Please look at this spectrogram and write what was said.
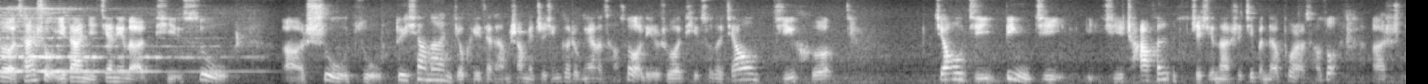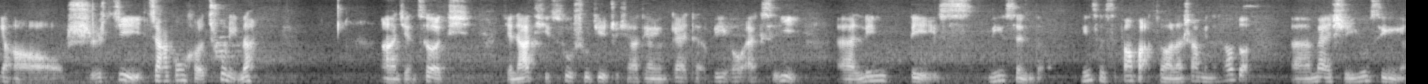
个参数。一旦你建立了体素呃数组对象呢，你就可以在它们上面执行各种各样的操作，例如说体素的交集和交集并集以及差分，这些呢是基本的布尔操作。呃，要实际加工和处理呢？啊，检测体检查体素数据只需要调用 get voxe 呃 lindes listened listened 方法，做完了上面的操作，呃，mesh using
